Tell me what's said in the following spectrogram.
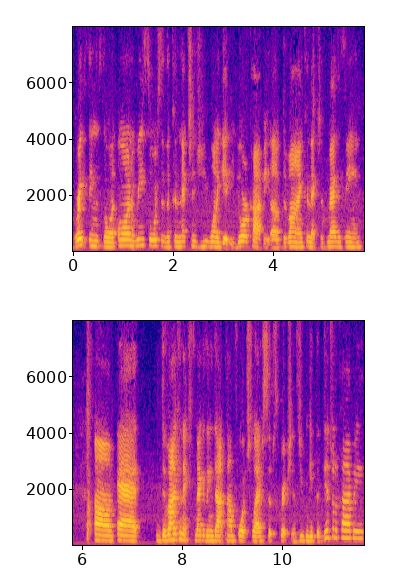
great things going on, resources and connections. You want to get your copy of Divine Connections Magazine um, at divineconnectionsmagazine.com forward slash subscriptions. You can get the digital copy,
